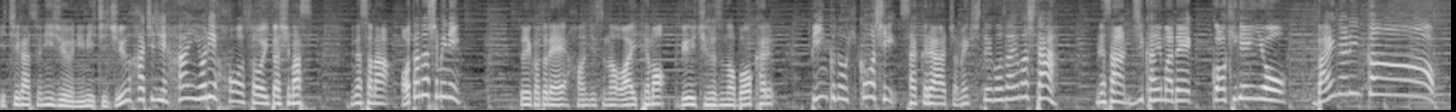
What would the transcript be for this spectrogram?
1月22日18時半より放送いたします。皆様お楽しみに。ということで本日のお相手もビューティフルズのボーカルピンクの貴公子さくらちょめ吉でございました。皆さん次回までごきげんよう。バイナリンコー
